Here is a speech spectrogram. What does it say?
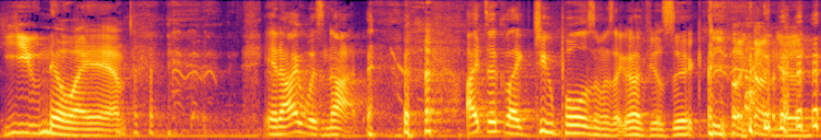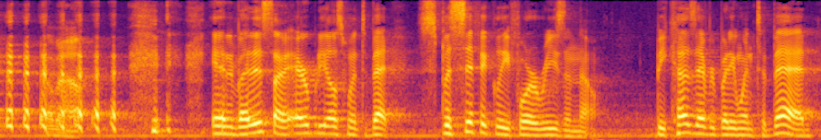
you know I am. and I was not. I took like two pulls and was like, Oh, I feel sick. You're like, I'm good. I'm out. and by this time, everybody else went to bed, specifically for a reason, though. Because everybody went to bed,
